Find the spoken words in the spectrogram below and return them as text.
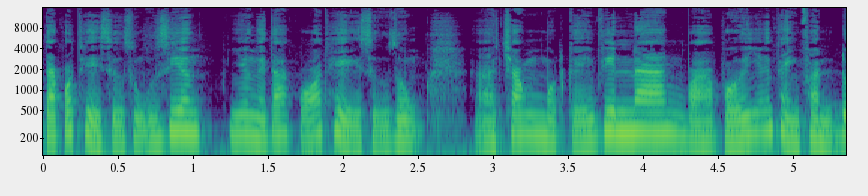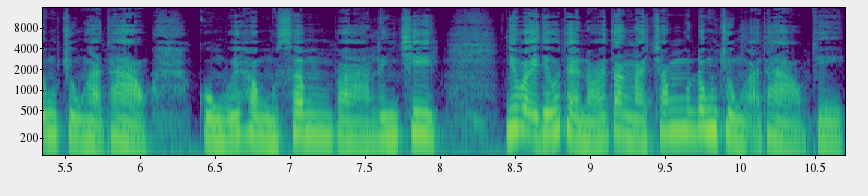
ta có thể sử dụng riêng nhưng người ta có thể sử dụng à, trong một cái viên nang và với những thành phần đông trùng hạ thảo cùng với hồng sâm và linh chi. Như vậy thì có thể nói rằng là trong đông trùng hạ thảo thì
